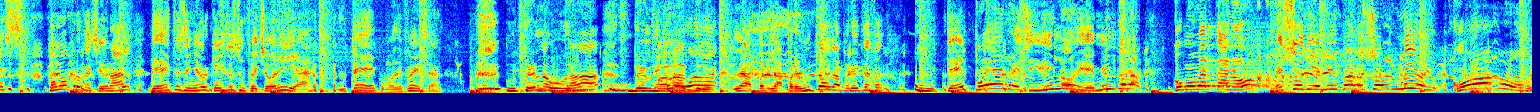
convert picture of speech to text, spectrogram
es, como profesional de este señor que hizo su fechoría, usted como defensa. Usted es la abogada del como malandro. La, la pregunta de la periodista fue, ¿usted puede recibir los 10 mil dólares? ¿Cómo Berta no? Esos 10 mil palos son míos. Yo, ¿Cómo?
